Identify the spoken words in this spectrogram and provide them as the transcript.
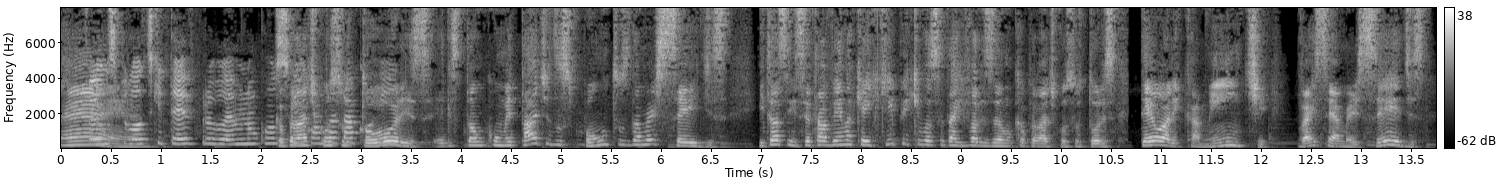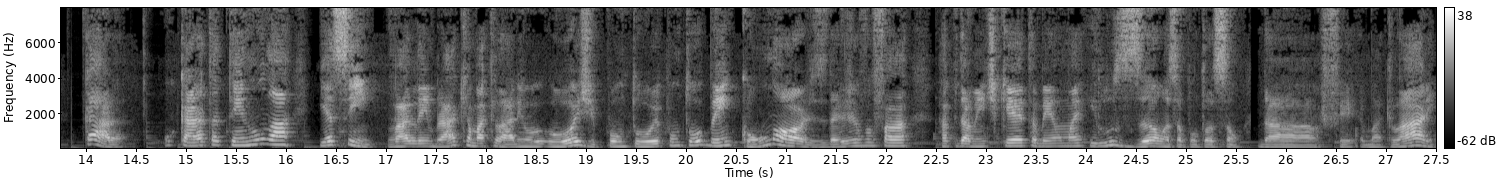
É. Foi um dos pilotos que teve problema e não conseguiu Campeonato de construtores, eles estão com metade dos pontos da Mercedes. Então, assim, você tá vendo que a equipe que você tá rivalizando no campeonato de construtores, teoricamente, vai ser a Mercedes. Cara, o cara tá tendo lá. E assim, vale lembrar que a McLaren ho- hoje pontuou e pontuou bem com o Norris. Daí eu já vou falar rapidamente que é também uma ilusão essa pontuação da McLaren.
